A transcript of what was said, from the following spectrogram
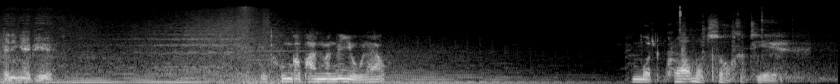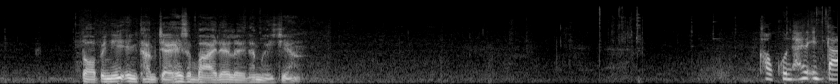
เป็นยังไงพี่ไอ้ทุงกระพันมันไม่อยู่แล้ว หมดเคราะห์หมดโศกสักที ต่อไปนี้เองทำใจให้สบายได้เลยนะเหมยเจียง ขอบคุณท่านอินตา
